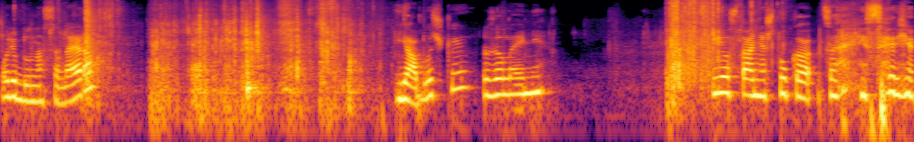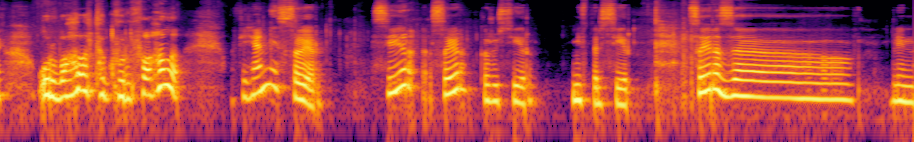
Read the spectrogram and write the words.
Улюблена селера. Яблучки зелені. І остання штука це із серії урвала так урвала. Офігенний сир. Сир, сир, кажу сір, містер сір. Сир з е, блін,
